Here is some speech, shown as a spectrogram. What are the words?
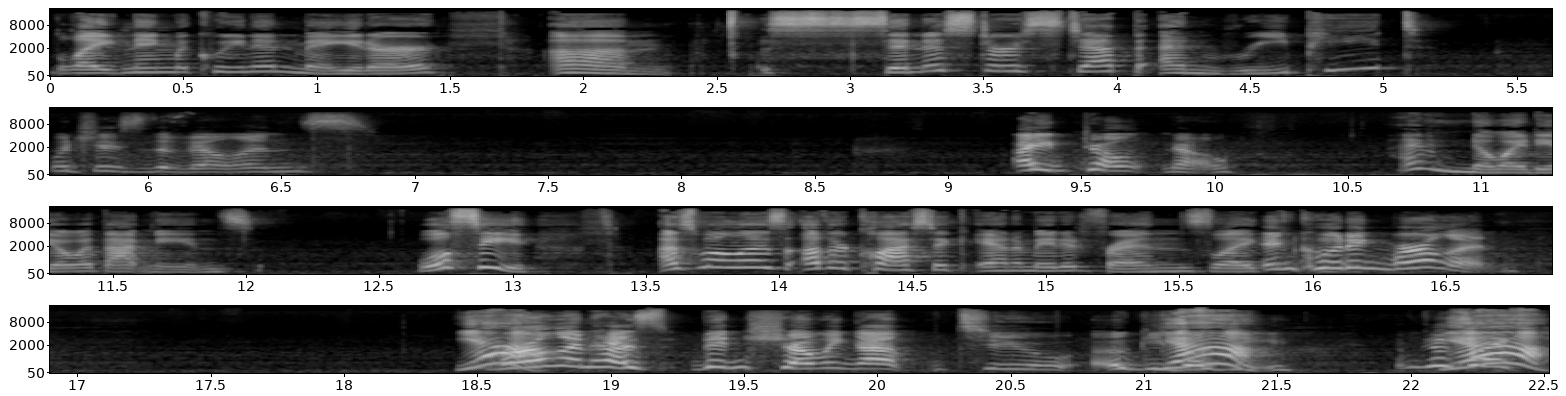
Lightning McQueen and Mater, um, Sinister Step and Repeat. Which is the villains. I don't know. I have no idea what that means. We'll see. As well as other classic animated friends like Including Merlin. yeah, Merlin has been showing up to Oogie Yeah. Boogie. I'm just yeah. like,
